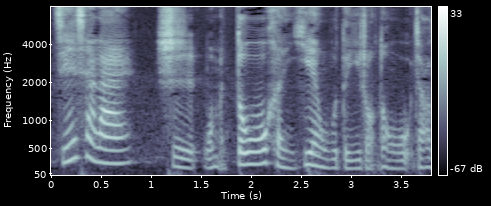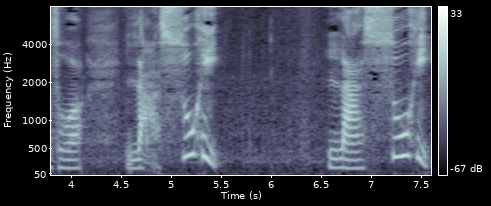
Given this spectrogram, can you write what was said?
接下来是我们都很厌恶的一种动物，叫做 la souris。La souris，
